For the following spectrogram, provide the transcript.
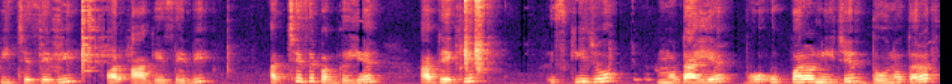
पीछे से भी और आगे से भी अच्छे से पक गई है। आप देखिए, इसकी जो मोटाई है, वो ऊपर और नीचे दोनों तरफ़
